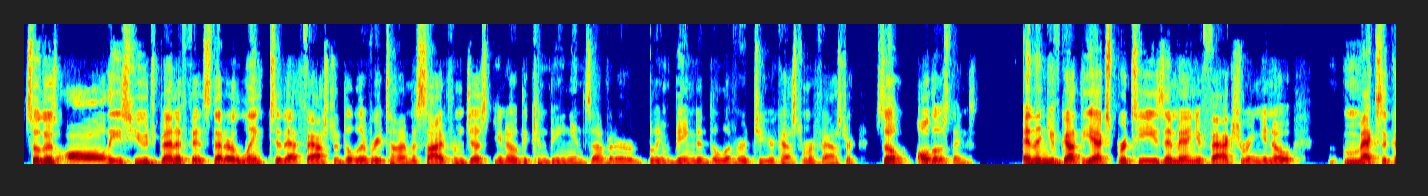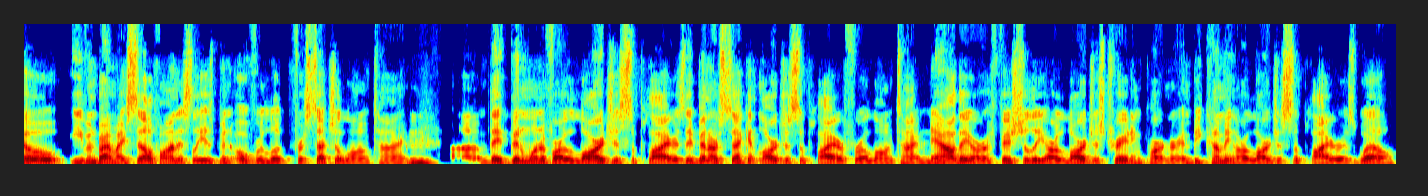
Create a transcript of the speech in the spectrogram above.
So there's all these huge benefits that are linked to that faster delivery time, aside from just you know the convenience of it or being to deliver it to your customer faster. So all those things. And then you've got the expertise in manufacturing. You know, Mexico, even by myself, honestly, has been overlooked for such a long time. Mm. Um, they've been one of our largest suppliers. They've been our second largest supplier for a long time. Now they are officially our largest trading partner and becoming our largest supplier as well,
